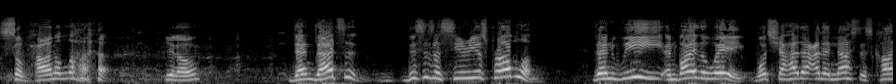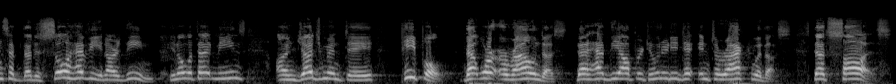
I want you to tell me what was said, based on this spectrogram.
Subhanallah, you know, then that's a, this is a serious problem. Then we, and by the way, what shahada ala nas, this concept that is so heavy in our deen, you know what that means? On judgment day, people that were around us, that had the opportunity to interact with us, that saw us,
